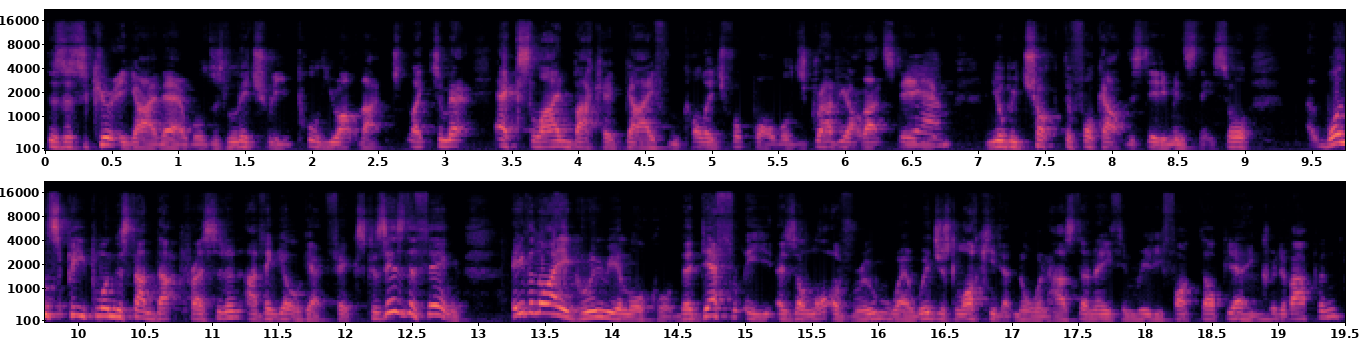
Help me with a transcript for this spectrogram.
there's a security guy there will just literally pull you out of that like some ex linebacker guy from college football will just grab you out of that stadium yeah. and you'll be chucked the fuck out of the stadium instantly. So once people understand that precedent, I think it'll get fixed. Because here's the thing: even though I agree with you, Loco, there definitely is a lot of room where we're just lucky that no one has done anything really fucked up yet. Mm-hmm. It could have happened.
